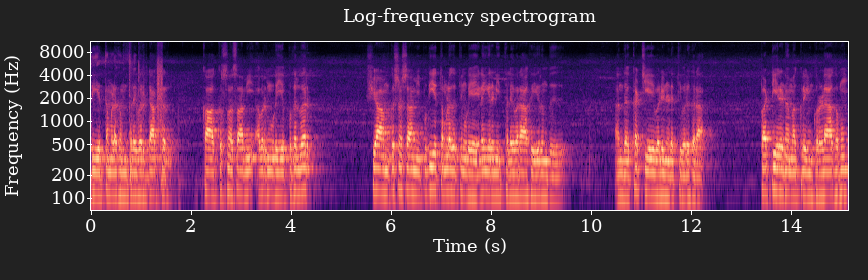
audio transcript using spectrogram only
புதிய தமிழகம் தலைவர் டாக்டர் கா. கிருஷ்ணசாமி அவர்களுடைய புதல்வர் ஷியாம் கிருஷ்ணசாமி புதிய தமிழகத்தினுடைய இளைஞரணி தலைவராக இருந்து அந்த கட்சியை வழிநடத்தி வருகிறார். பட்டியலின மக்களின் குரலாகவும்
